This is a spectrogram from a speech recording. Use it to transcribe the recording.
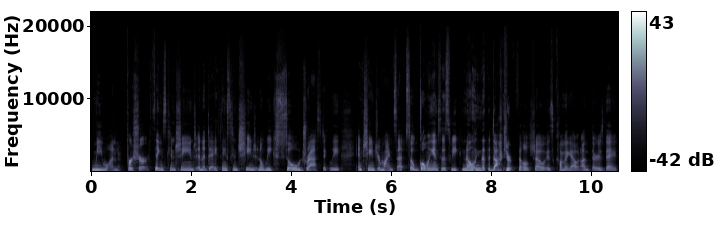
me one for sure. Things can change in a day, things can change in a week so drastically and change your mindset. So going into this week, knowing that the Dr. Phil show is coming out on Thursday,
